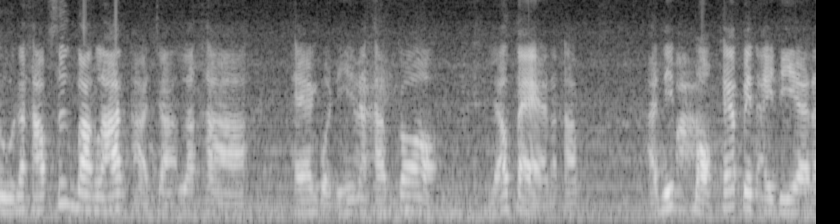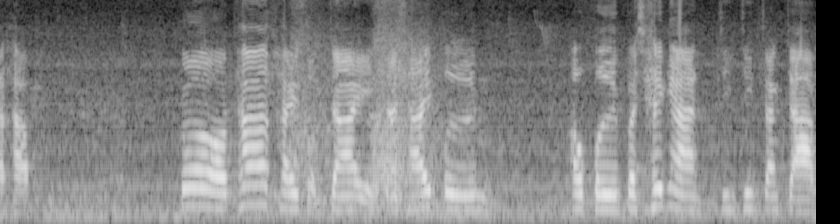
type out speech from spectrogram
ดูนะครับ ซึ่งบางร้านอาจจะราคาแพงกว่านี้นะครับ ก็ แล้วแต่นะครับ อันนี้บอกแค่เป็นไอเดียนะครับ ก็ถ้าใครสนใจจะใช้ปืน เอาปืนไปใช้งานจริง ๆ จัง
